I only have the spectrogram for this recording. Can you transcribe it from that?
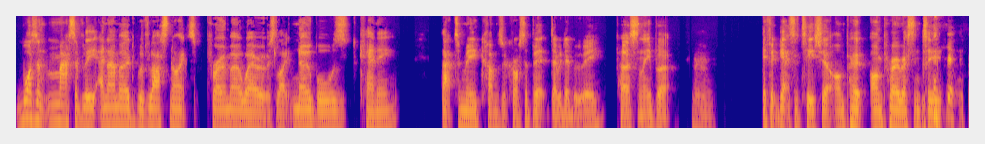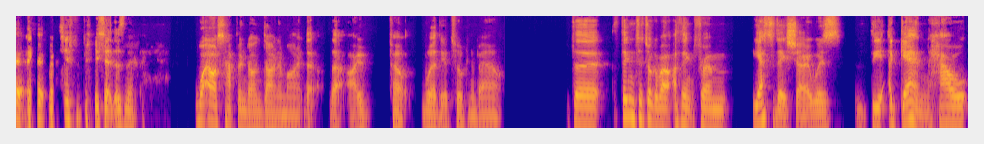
Wasn't massively enamored with last night's promo where it was like Nobles, Kenny. That to me comes across a bit WWE personally, but Hmm. if it gets a t-shirt on pro, on Pro Wrestling TV, it doesn't it? What else happened on Dynamite that, that I felt worthy of talking about? The thing to talk about, I think, from yesterday's show was the again how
